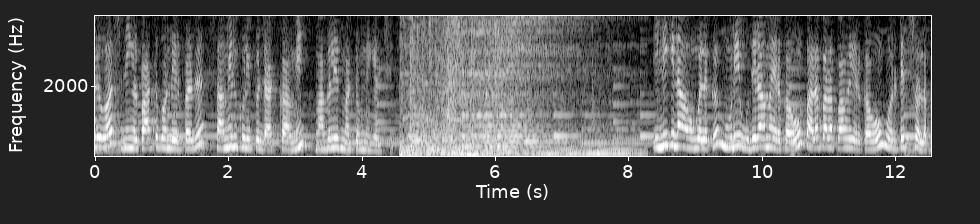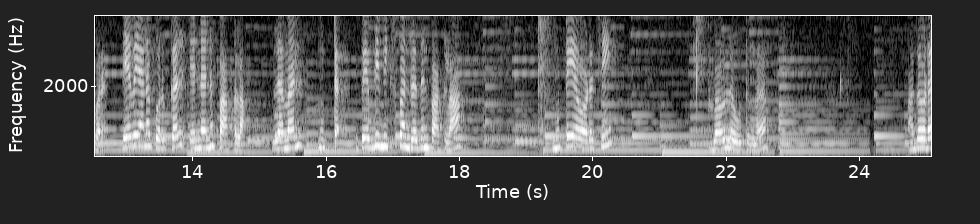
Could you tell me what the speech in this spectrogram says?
நீங்கள் பார்த்து கொண்டிருப்பது சமையல் குறிப்பு டாட் காமின் மகளிர் மட்டும் நிகழ்ச்சி. இன்னைக்கு நான் உங்களுக்கு முடி உதிராம இருக்கவும் பளபளப்பாக இருக்கவும் ஒரு டிப்ஸ் சொல்ல போறேன். தேவையான பொருட்கள் என்னன்னு பார்க்கலாம். லெமன் முட்டை. இப்போ எப்படி மிக்ஸ் பண்றதுன்னு பார்க்கலாம். முட்டையை உடைச்சி பவுலில் ஊற்றுங்க அதோட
